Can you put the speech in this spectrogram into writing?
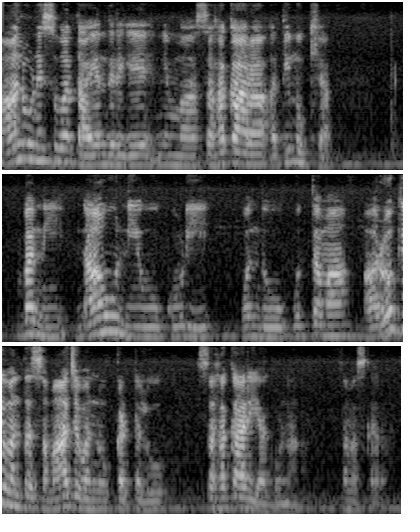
ಹಾಲು ಉಣಿಸುವ ತಾಯಂದಿರಿಗೆ ನಿಮ್ಮ ಸಹಕಾರ ಅತಿ ಮುಖ್ಯ. ಬನ್ನಿ, ನಾವು ನೀವು ಕೂಡಿ ಒಂದು ಉತ್ತಮ, ಆರೋಗ್ಯವಂತ ಸಮಾಜವನ್ನು ಕಟ್ಟಲು ಸಹಕಾರಿಯಾಗೋಣ. ನಮಸ್ಕಾರ.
